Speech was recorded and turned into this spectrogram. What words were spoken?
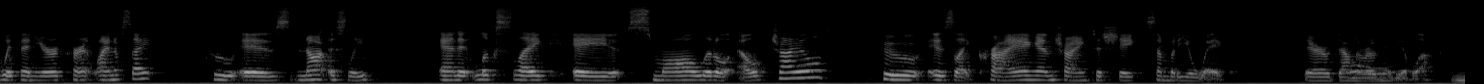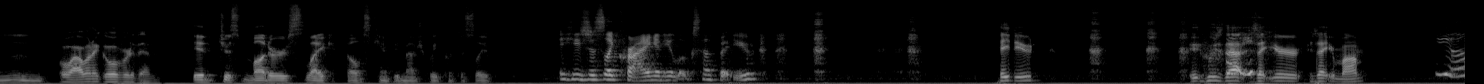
within your current line of sight who is not asleep and it looks like a small little elf child who is like crying and trying to shake somebody awake they're down the road maybe a block Mm. Oh, I want to go over to them. It just mutters like elves can't be magically put to sleep. he's just like crying and he looks up at you Hey, dude. Who's that? Is that your? Is that your mom? Yeah.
